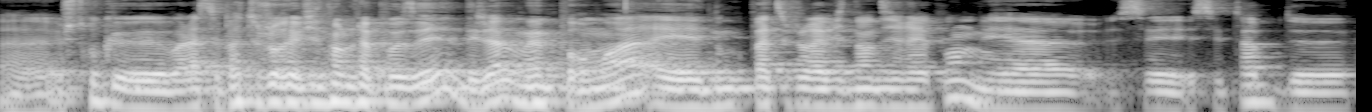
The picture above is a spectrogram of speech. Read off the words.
Euh, je trouve que voilà, c'est pas toujours évident de la poser déjà, même pour moi, et donc pas toujours évident d'y répondre, mais euh, c'est top de,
